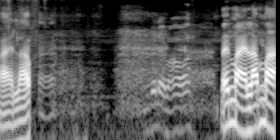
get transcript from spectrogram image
หมายรับ ไปหมายรับมา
